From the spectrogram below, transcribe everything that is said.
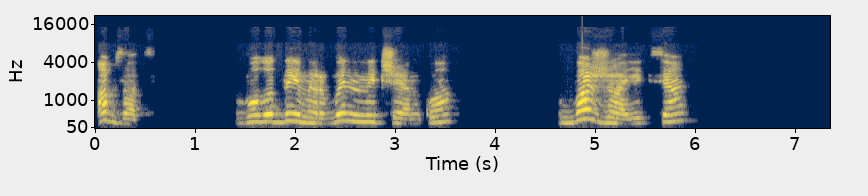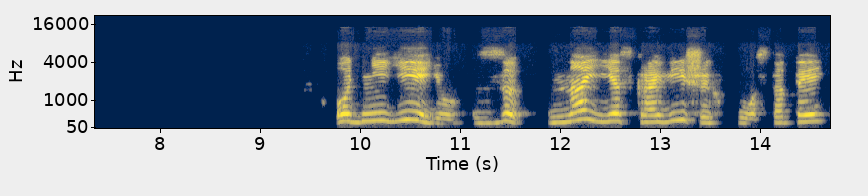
Абзац. Володимир Винниченко вважається однією з найяскравіших постатей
